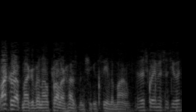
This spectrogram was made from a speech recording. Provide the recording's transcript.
Lock her up, Muggavan. I'll call her husband. She can see him tomorrow. This way, Mrs. Hewitt.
